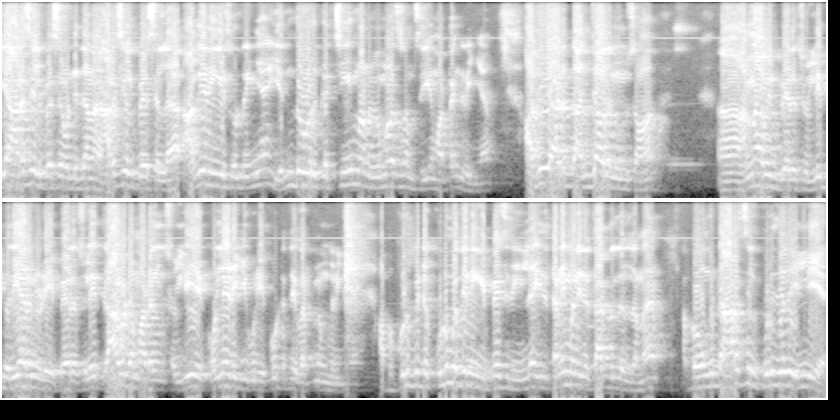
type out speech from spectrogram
ஏன் அரசியல் பேச வேண்டியதானே அரசியல் பேசல. அதே நீங்க சொல்றீங்க எந்த ஒரு கட்சியும் நான் விமர்சனம் செய்ய மாட்டேங்கிறீங்க. அதே அடுத்த அஞ்சாவது நிமிஷம் ஆஹ் அண்ணாவின் பேரை சொல்லி பெரியாரினுடைய பேரை சொல்லி திராவிட மாடல்னு சொல்லி கொள்ளையடிக்கக்கூடிய கூட்டத்தை வரணுங்கிறீங்க. அப்ப குறிப்பிட்ட குடும்பத்தை நீங்க பேசுறீங்களா இது தனி மனித தாக்குதல் தானே? அப்ப உங்ககிட்ட அரசியல் புரிதலே இல்லையே.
